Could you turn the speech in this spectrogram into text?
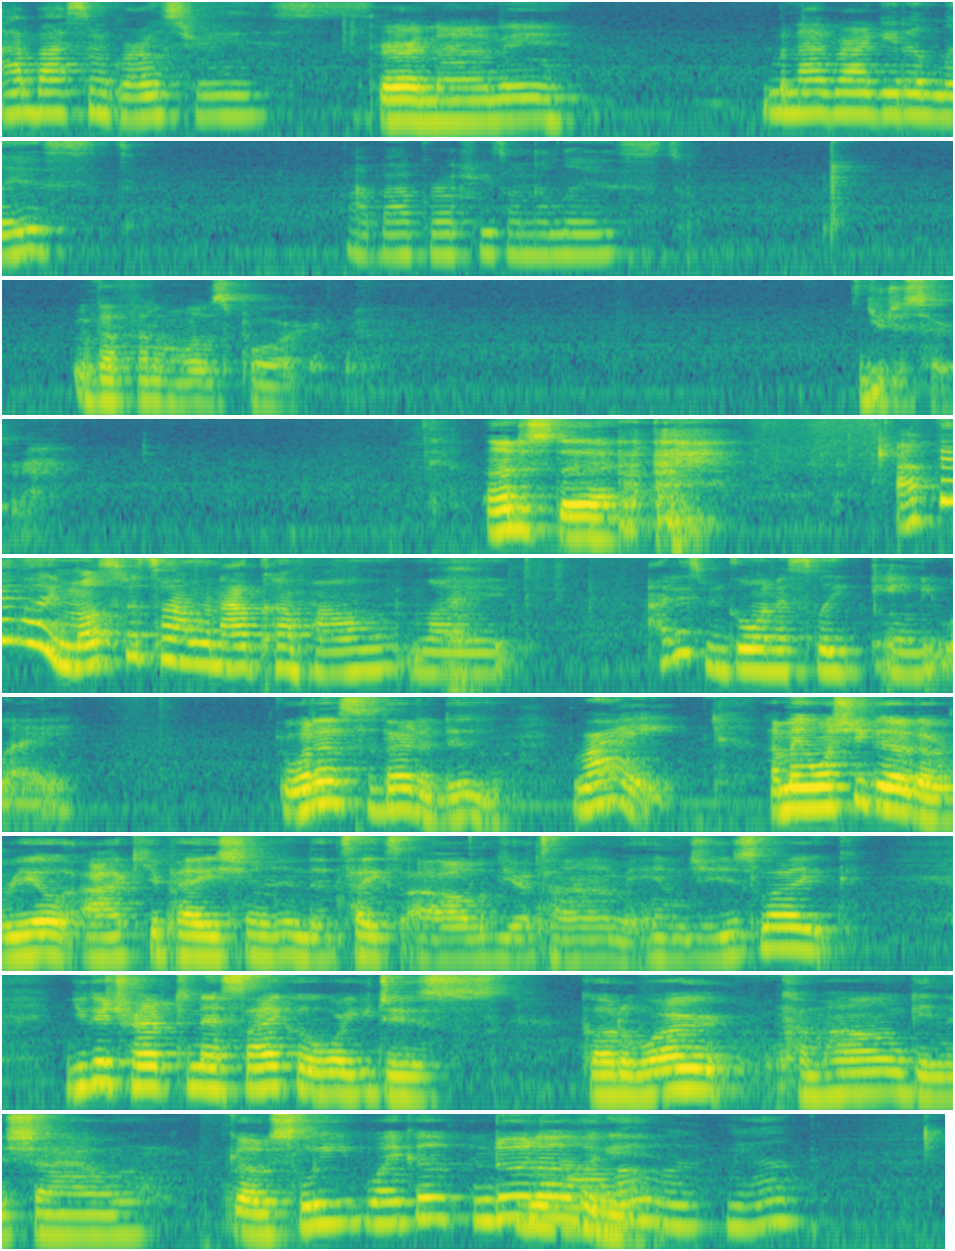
I buy some groceries. Girl, now and then. Whenever I get a list, I buy groceries on the list. But for the most part, you just heard. Understood. I feel like most of the time when I come home, like I just be going to sleep anyway. What else is there to do? Right. I mean, once you get a real occupation that takes all of your time and energy, it's like you get trapped in that cycle where you just go to work, come home, get in the shower, go to sleep, wake up, and do it all again. over. Yep.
